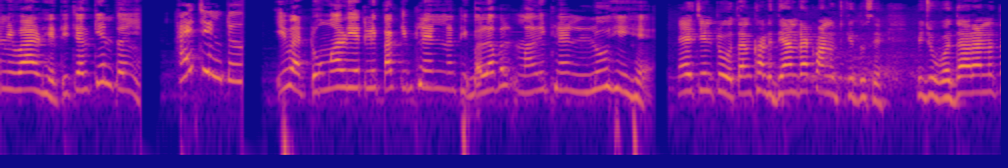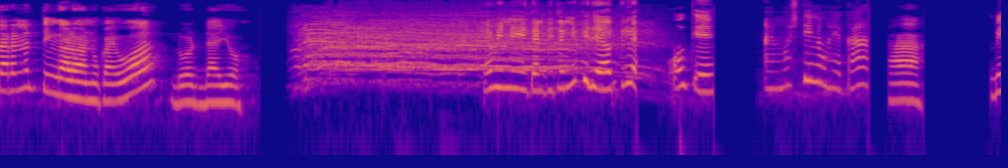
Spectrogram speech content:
લંબવાની વાર છે ટીચર કેમ તઈ? હાય ચિંટુ. ઈવા તું મારી એટલી પાકી ફ્રેન્ડ નથી બરાબર? મારી ફ્રેન્ડ લુહી હે. એ ચિંટુ તને ખાલી ધ્યાન રાખવાનું જ કીધું છે. બીજું વધારાનું તારે નથી ટીંગાડવાનું કાંઈ હો? દોડાયો એમીની તને ટીચર નીકળી જાય આવતી? લે ઓકે. આ નો હે કા? હા. બે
